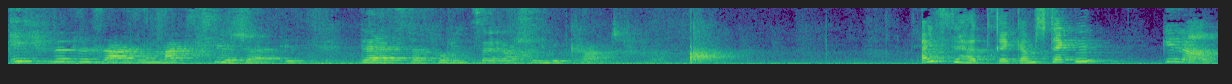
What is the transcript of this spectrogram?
Ich würde sagen Max Hirscher. Der ist der Polizei auch schon bekannt. Heißt, der hat Dreck am Stecken? Genau.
